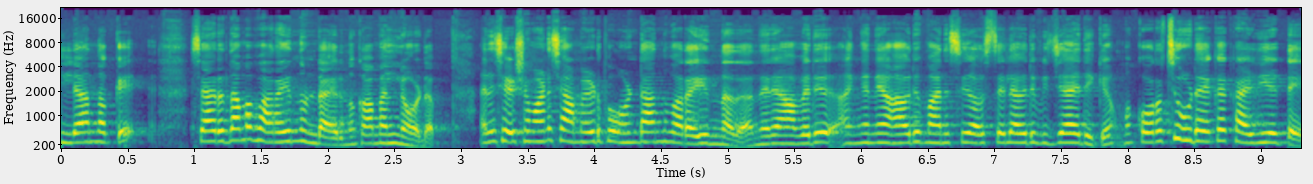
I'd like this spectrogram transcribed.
ഇല്ല എന്നൊക്കെ ശാരദാമ്മ പറയുന്നുണ്ടായിരുന്നു കമലിനോട്. അതിനുശേഷമാണ് ശ്യാമയോട് പോകണ്ടെന്ന് പറയുന്നത്. അന്നേരം അവർ അങ്ങനെ ആ ഒരു മാനസികാവസ്ഥയിൽ അവർ വിചാരിക്കും. കുറച്ചുകൂടെയൊക്കെ കഴിയട്ടെ.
